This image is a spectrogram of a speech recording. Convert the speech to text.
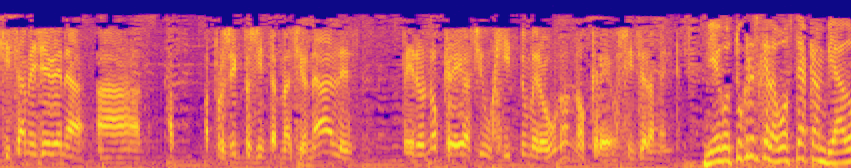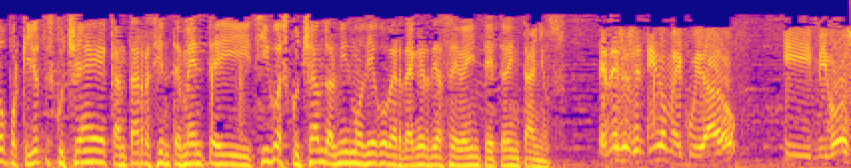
quizá me lleven a, a, a proyectos internacionales, pero no creo así un hit número uno, no creo, sinceramente. Diego, ¿tú crees que la voz te ha cambiado? Porque yo te escuché cantar recientemente y sigo escuchando al mismo Diego Verdaguer de hace 20, 30 años. En ese sentido me he cuidado y mi voz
